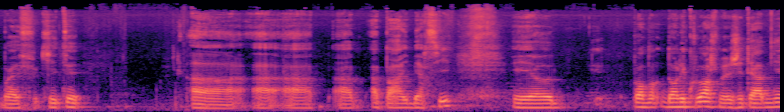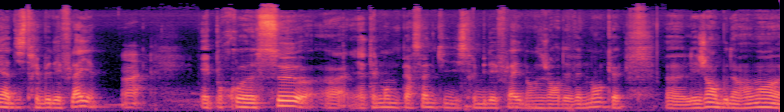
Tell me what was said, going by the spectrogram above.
bref, qui était à, à, à, Paris-Bercy. Et euh, pendant, dans les couloirs, j'étais amené à distribuer des flyers. Ouais. Et pour euh, ceux, euh, il y a tellement de personnes qui distribuent des flyers dans ce genre d'événement que euh, les gens, au bout d'un moment,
